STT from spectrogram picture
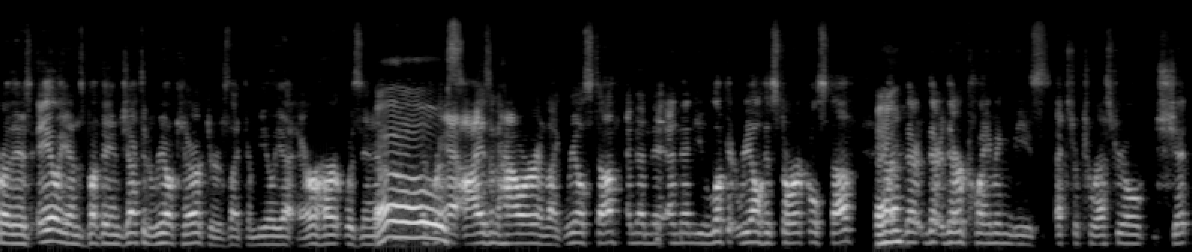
where there's aliens but they injected real characters like amelia earhart was in it Oh, eisenhower and like real stuff and then they, and then you look at real historical stuff uh-huh. they're they're they're claiming these extraterrestrial shit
